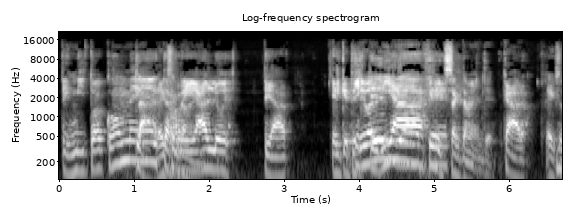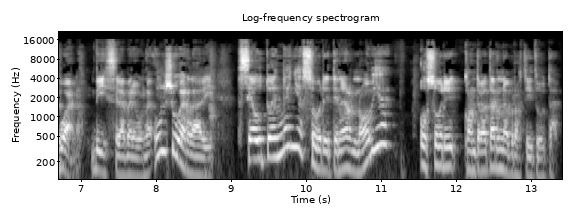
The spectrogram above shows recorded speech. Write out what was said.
te invito a comer, Claro, te regalo este a- El que te Este lleva de viaje. viaje. Exactamente. Claro. Bueno, dice la pregunta. ¿Un sugar daddy se autoengaña sobre tener novia o sobre contratar una prostituta?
